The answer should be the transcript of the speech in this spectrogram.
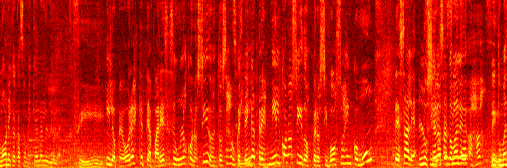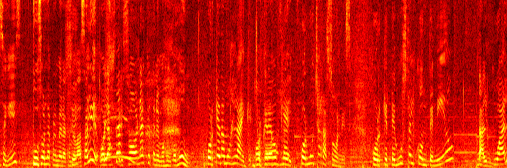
Mónica Casamiquela le dio like. Sí. Y lo peor es que te aparece según los conocidos. Entonces, aunque tenga 3.000 conocidos, pero si vos sos en común, te sale Luciana Sandoval. Ajá. Si tú me seguís, tú sos la primera que me va a salir. O las personas que tenemos en común. ¿Por qué damos like? Yo creo que por muchas razones. Porque te gusta el contenido tal cual,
